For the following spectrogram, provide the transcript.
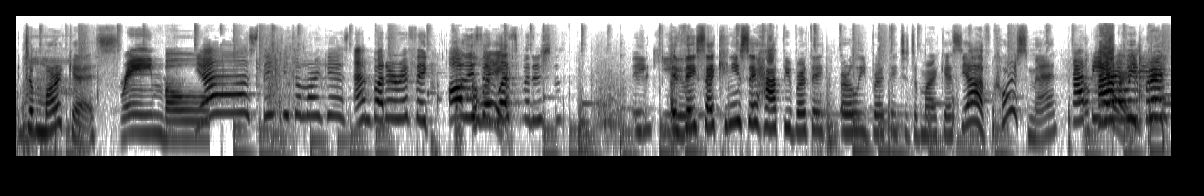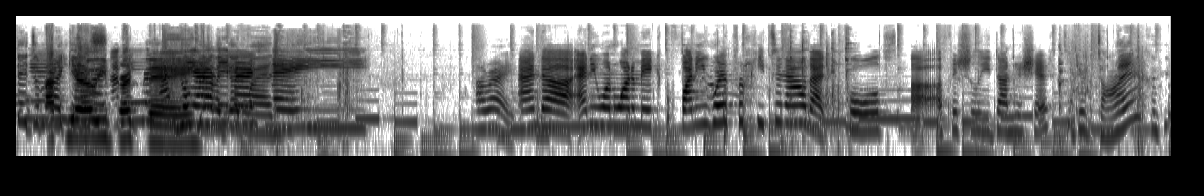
Demarcus. Rainbow. Yes, thank you, Demarcus and Butterific. Oh, they Oh, said wait. let's finish this. Thank you. They said, "Can you say happy birthday, early birthday to Demarcus?" Yeah, of course, man. Happy, Happy birthday, Demarcus. Happy early birthday. Hope you Happy good one. birthday. All right. And uh, anyone want to make Funneh work for pizza now that Gold's uh, officially done her shift? You're done?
